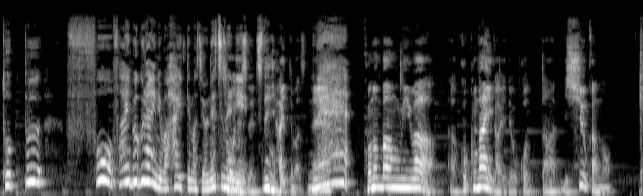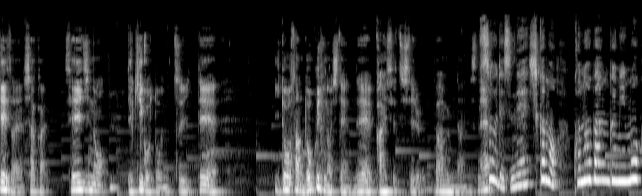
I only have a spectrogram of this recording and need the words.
トップ4、5ぐらいには入ってますよね、常に。そうですね。常に入ってますね。ねこの番組は、あ国内外で起こった1週間の経済や社会、政治の出来事について、伊藤さん独自の視点で解説している番組なんですね。そうですね。しかも、この番組も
